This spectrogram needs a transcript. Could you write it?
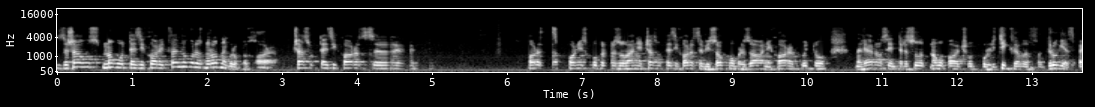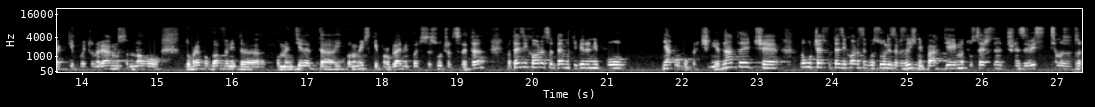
За жалост, много от тези хора, и това е много разнородна група хора. Част от тези хора са хора с по-низко образование, част от тези хора са високо образовани хора, които, навярно, се интересуват много повече от политика в други аспекти, които, навярно, са много добре подготвени да коментират економически проблеми, които се случват в света. Но тези хора са демотивирани по няколко причини. Едната е, че много често тези хора са гласували за различни партии, имат усещане, че независимо за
